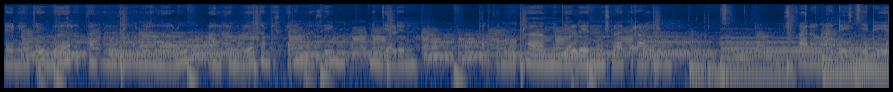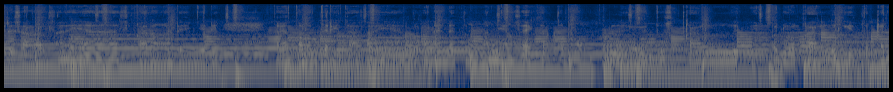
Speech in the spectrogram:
dan itu bertahun-tahun yang lalu, alhamdulillah sampai sekarang masih menjalin pertemu eh, menjalin silaturahim. Sekarang ada yang jadi reseller saya, sekarang ada yang jadi nah, teman cerita saya. Bahkan ada teman yang saya ketemu beliau itu sekali atau dua kali gitu kan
